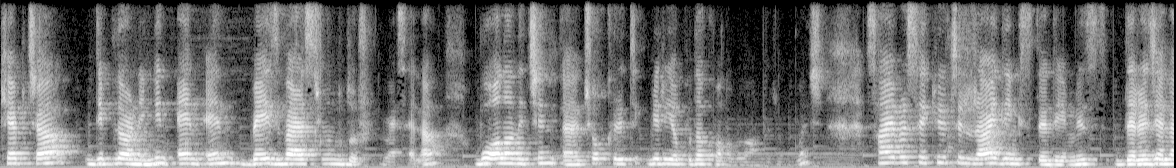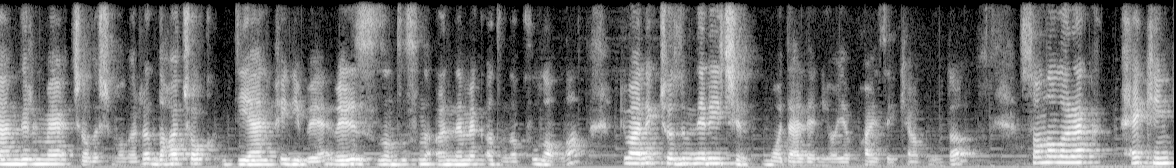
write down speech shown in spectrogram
CAPTCHA Deep Learning'in en en base versiyonudur mesela. Bu alan için e, çok kritik bir yapıda konumlandırılmış. Cyber Security Ridings dediğimiz derecelendirme çalışmaları daha çok DLP gibi veri sızıntısını önlemek adına kullanılan güvenlik çözümleri için modelleniyor yapay zeka burada. Son olarak hacking,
